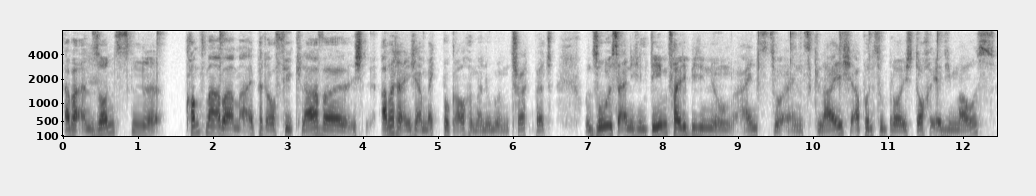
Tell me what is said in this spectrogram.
Aber ansonsten äh, kommt man aber am iPad auch viel klar, weil ich arbeite eigentlich am MacBook auch immer nur mit dem Trackpad. Und so ist eigentlich in dem Fall die Bedienung eins zu eins gleich. Ab und zu brauche ich doch eher die Maus.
